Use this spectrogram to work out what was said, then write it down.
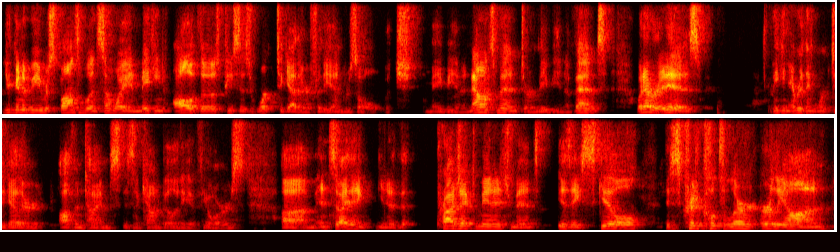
you're going to be responsible in some way in making all of those pieces work together for the end result, which may be an announcement or maybe an event, whatever it is, making everything work together oftentimes is an accountability of yours. Um, and so I think, you know, the project management is a skill that is critical to learn early on.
